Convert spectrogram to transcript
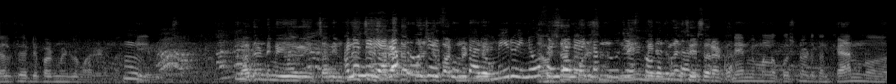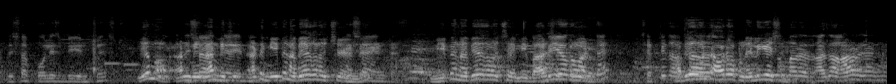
వెల్ఫేర్ డిపార్ట్మెంట్లో మాట్లాడిన దానికి evidence ఉంది. కాదండి మీరు చాలా అంటే ఇన్ఫ్లుయెన్స్ మీరు ఎలా చేశారట ప్రూవ్ పోలీస్ డిపార్ట్మెంట్ మీరు ఇన్నోసెంట్ అని ఎట్లా పోలీసుని ప్రూవ్ మీరు ఇన్ఫ్లుయెన్స్ చేసుకోగలుగుతారు చేశారట. నేను మిమ్మల్ని క్వశ్చన్ అడుగుతాను. Can Disha police be influenced ఏమో అంటే మీ పైన అభియోగాలు వచ్చాయండి. ఏంటంటే మీ పైన అభియోగాలు వచ్చాయి. మీ భార్య అభియోగం. అంటే చెప్పి అభియోగం అంటే ఆరోపణ ఎలిగేషన్ మరి అది అలా అడగండి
